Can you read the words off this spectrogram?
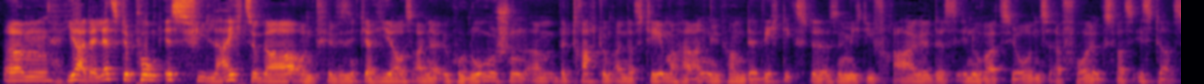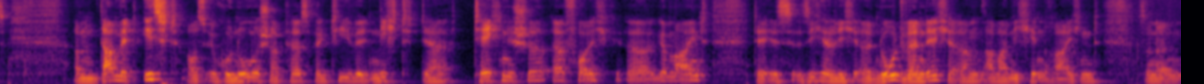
Ähm, ja, der letzte Punkt ist vielleicht sogar, und wir sind ja hier aus einer ökonomischen ähm, Betrachtung an das Thema herangekommen, der wichtigste ist nämlich die Frage des Innovationserfolgs. Was ist das? Ähm, damit ist aus ökonomischer Perspektive nicht der technische Erfolg äh, gemeint. Der ist sicherlich äh, notwendig, ähm, aber nicht hinreichend, sondern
